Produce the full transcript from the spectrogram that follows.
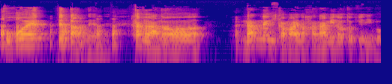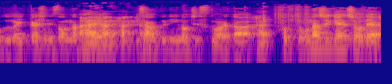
凍えてたんだよね。多分あのー何年か前の花見の時に僕が一回死にそうになって、はいはいはいはいイサン君に命救われたはい。時と同じ現象で、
